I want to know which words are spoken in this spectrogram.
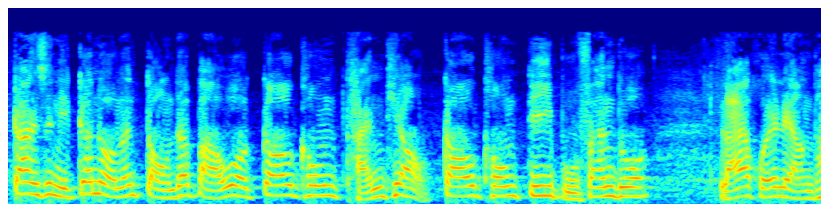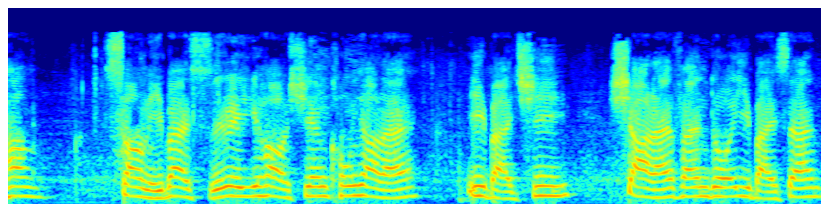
但是你跟着我们懂得把握高空弹跳、高空低补翻多，来回两趟。上礼拜十月一号先空下来一百七，下来翻多一百三，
